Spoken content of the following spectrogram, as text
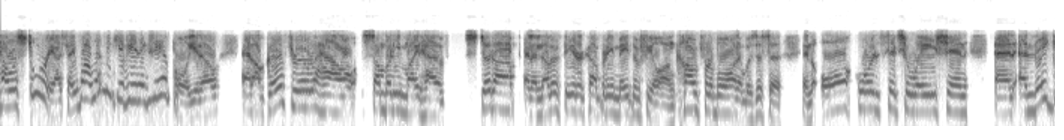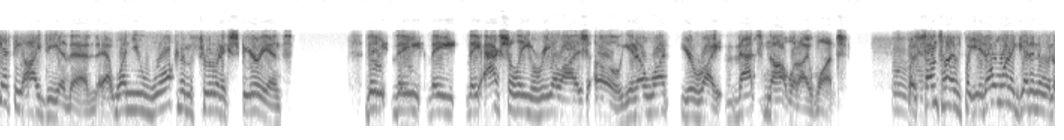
tell a story. I say, well, let me give you an example, you know, and I'll go through how somebody might have stood up and another theater company made them feel uncomfortable and it was just a an awkward situation. And and they get the idea then when you walk them through an experience they they they they actually realize oh you know what? You're right. That's not what i want. Mm-hmm. but sometimes but you don't want to get into an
